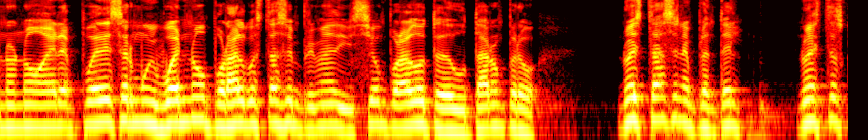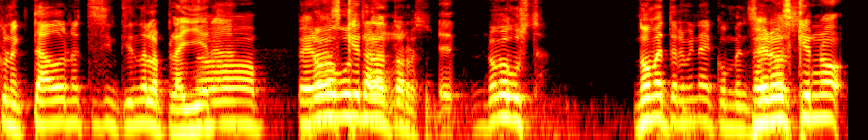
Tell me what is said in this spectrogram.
no, no. eres- puede ser muy bueno, por algo estás en primera división, por algo te debutaron, pero no estás en el plantel. No estás conectado, no estás sintiendo la playera. No, No, pero me es gusta que no, Alan Torres. eh, No me gusta. No me termina de convencer. Pero es que no,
